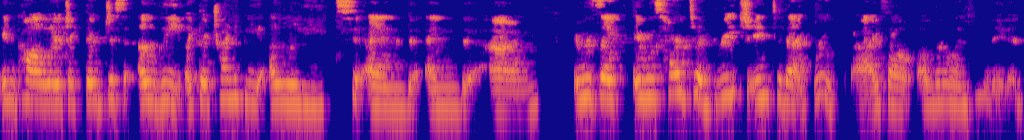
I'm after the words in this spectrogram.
in college like they're just elite. Like they're trying to be elite and and um it was like it was hard to breach into that group. I felt a little intimidated.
